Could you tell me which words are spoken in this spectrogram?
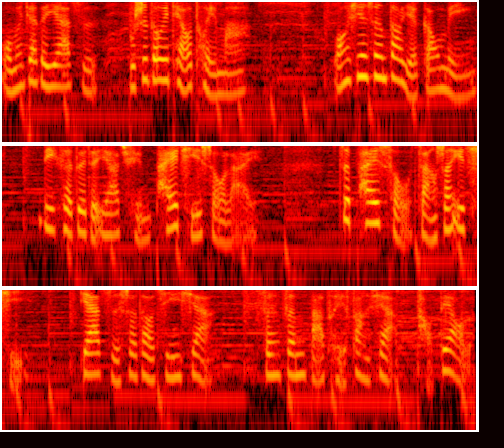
我们家的鸭子不是都一条腿吗？”王先生倒也高明，立刻对着鸭群拍起手来。这拍手，掌声一起，鸭子受到惊吓，纷纷把腿放下，跑掉了。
